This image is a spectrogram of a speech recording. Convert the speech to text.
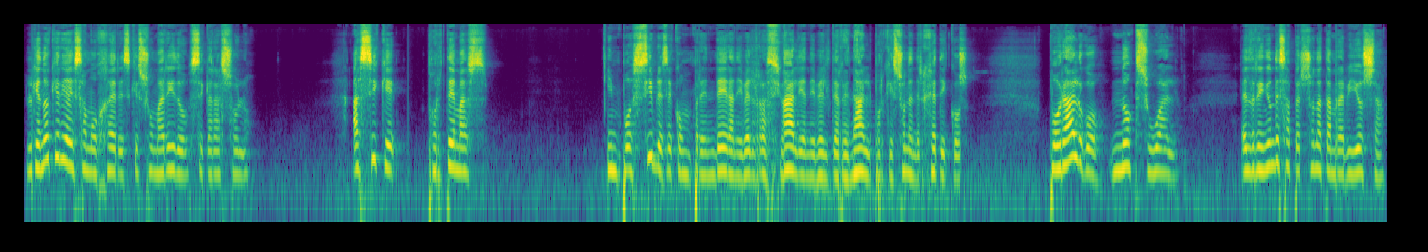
Lo que no quería esa mujer es que su marido se quedara solo. Así que, por temas imposibles de comprender a nivel racional y a nivel terrenal, porque son energéticos, por algo no casual, el riñón de esa persona tan maravillosa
